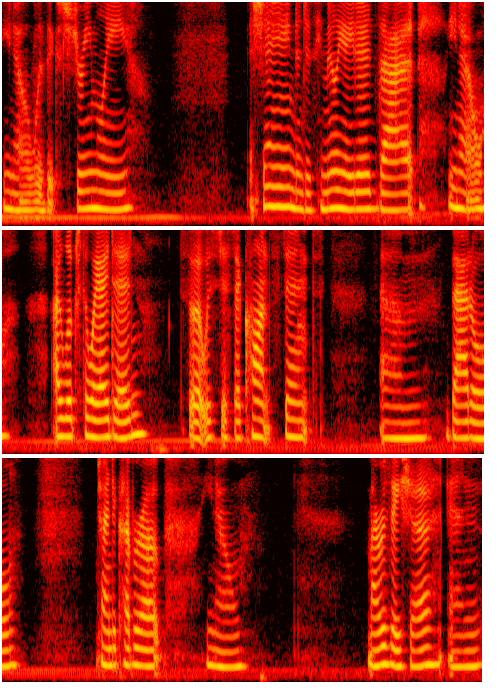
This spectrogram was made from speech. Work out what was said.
you know, was extremely ashamed and just humiliated that, you know, I looked the way I did. So it was just a constant um, battle trying to cover up, you know, my rosacea and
